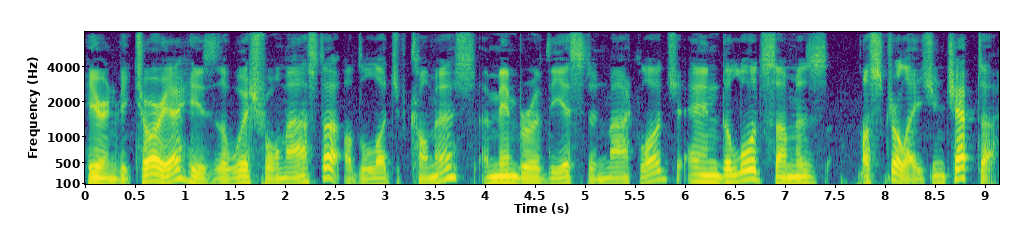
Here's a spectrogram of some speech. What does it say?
Here in Victoria, he is the Worshipful Master of the Lodge of Commerce, a member of the Essendon Mark Lodge, and the Lord Somers Australasian chapter.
